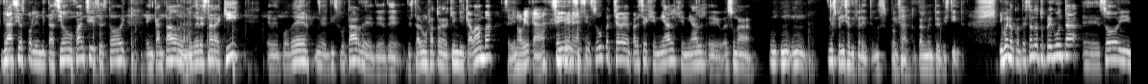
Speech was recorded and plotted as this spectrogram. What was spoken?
Gracias por la invitación, Juanchis. Estoy encantado de poder estar aquí, eh, de poder eh, disfrutar de, de- de- de estar un rato aquí en Vilcabamba. Se vino a Vilca, ¿eh? Sí, sí, sí, súper chévere, me parece genial, genial. eh, es una, un- un- un- una experiencia diferente, una experiencia Total. totalmente distinta. Y bueno, contestando a tu pregunta, soy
